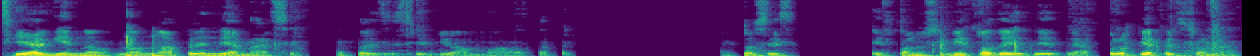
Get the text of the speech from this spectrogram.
si alguien no, no, no aprende a amarse, no puedes decir yo amo a otra persona. Entonces, el conocimiento de, de la propia persona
